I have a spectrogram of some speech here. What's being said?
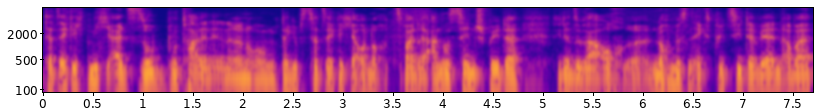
tatsächlich nicht als so brutal in Erinnerung. Da gibt's tatsächlich ja auch noch zwei, drei andere Szenen später, die dann sogar auch äh, noch ein bisschen expliziter werden. Aber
